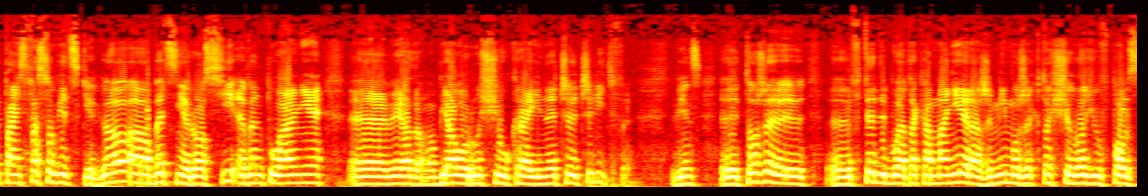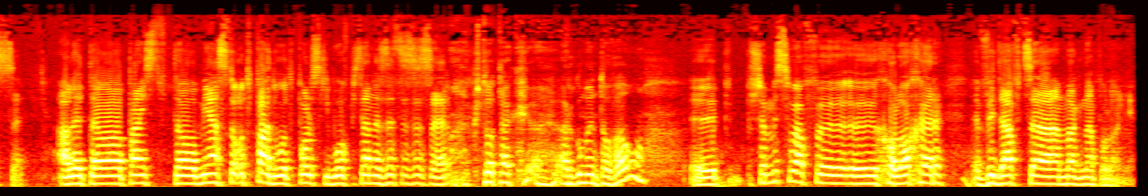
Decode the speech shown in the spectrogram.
y, państwa sowieckiego, a obecnie Rosji, ewentualnie e, wiadomo, Białorusi, Ukrainy czy, czy Litwy. Więc y, to, że y, y, wtedy była taka maniera, że mimo, że ktoś się urodził w Polsce, ale to państwo, to miasto odpadło od Polski, było wpisane z ZSSR. Kto tak e, argumentował? y, Przemysław y, y, Holocher, wydawca Magna Polonia.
